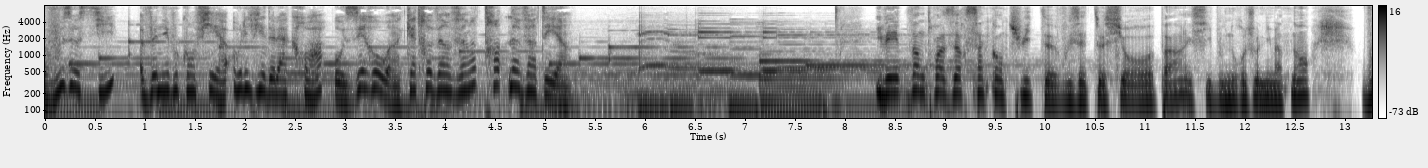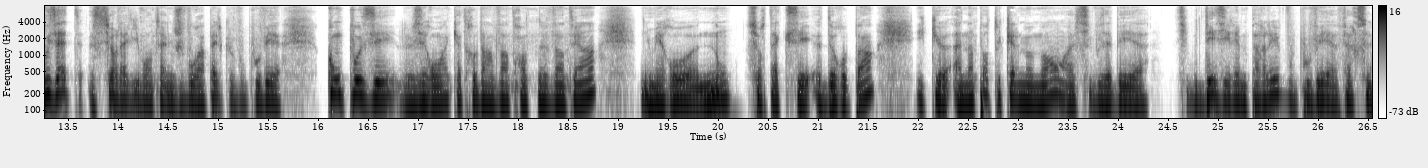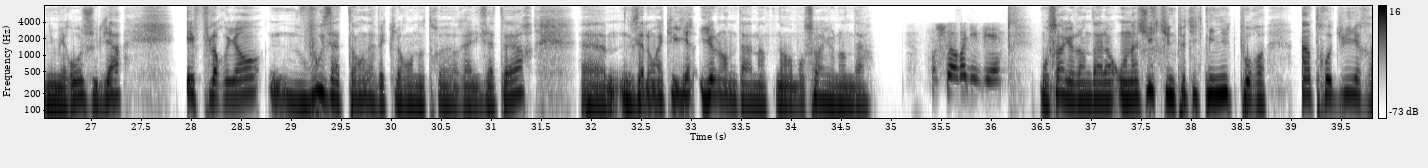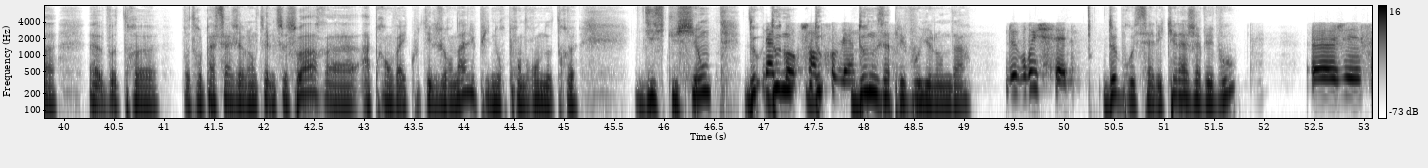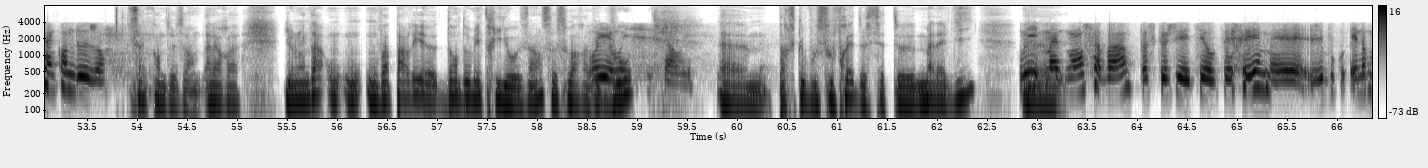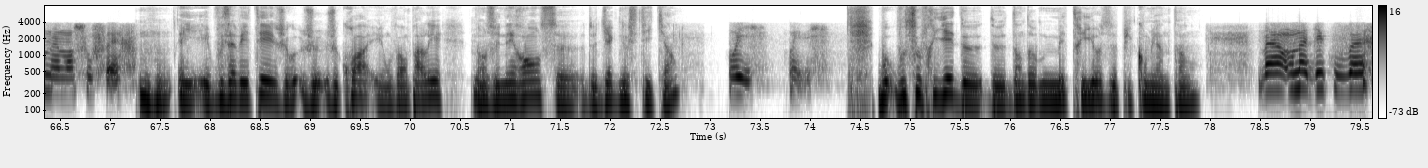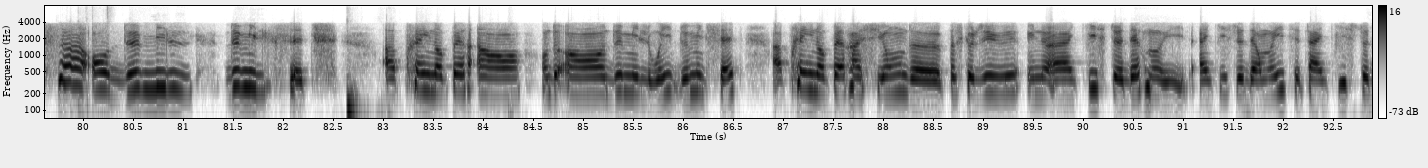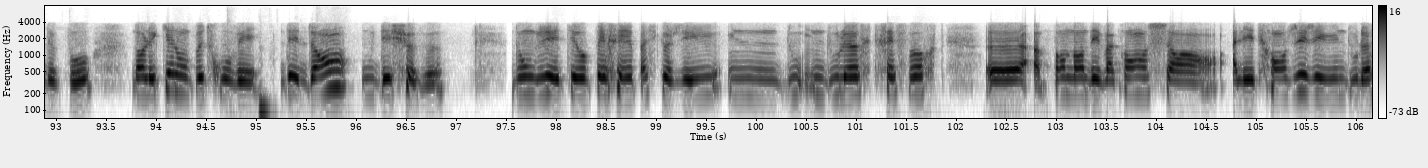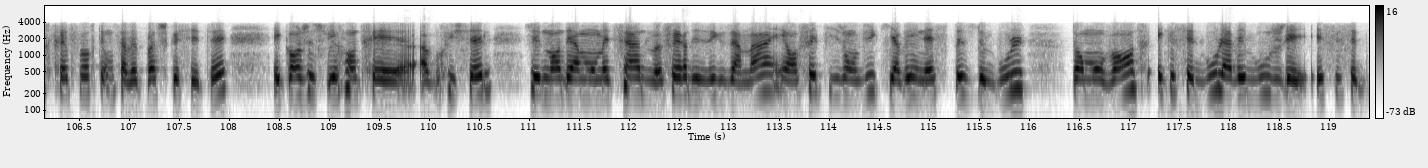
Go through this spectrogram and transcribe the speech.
Vous aussi, venez vous confier à Olivier Delacroix au 01 80 20 39 21. Il est 23h58, vous êtes sur Europe 1 et si vous nous rejoignez maintenant, vous êtes sur la libre. Je vous rappelle que vous pouvez composer le 01 80 20 39 21, numéro non surtaxé d'Europe 1 et que à n'importe quel moment, si vous avez si vous désirez me parler, vous pouvez faire ce numéro. Julia et Florian vous attendent avec Laurent, notre réalisateur. Euh, nous allons accueillir Yolanda maintenant. Bonsoir Yolanda. Bonsoir Olivier. Bonsoir Yolanda. Alors, on a juste une petite minute pour introduire euh, votre, votre passage à l'antenne ce soir. Euh, après, on va écouter le journal et puis nous reprendrons notre discussion. D'accord, sans problème. D'où nous appelez-vous Yolanda? De Bruxelles. De Bruxelles. Et quel âge avez-vous? euh, 52 ans. 52 ans. Alors, Yolanda, on, on, va parler d'endométriose hein, ce soir avec oui, vous. Oui, c'est ça, oui. Euh, parce que vous souffrez de cette maladie. Oui, euh... maintenant ça va parce que j'ai été opérée, mais j'ai beaucoup énormément souffert. Mmh. Et, et, vous avez été, je, je, je, crois, et on va en parler, dans une errance de diagnostic. Hein oui, oui, oui. Vous, vous souffriez de, d'endométriose depuis combien de temps? Ben, on a découvert ça en 2000, 2007 après une opération en, en, 2000, oui, 2007, après une opération de parce que j'ai eu une, un kyste dermoïde. Un kyste dermoïde, c'est un kyste de peau dans lequel on peut trouver des dents ou des cheveux. Donc j'ai été opérée parce que j'ai eu une, dou une, douleur très forte euh, pendant des vacances en, à l'étranger. J'ai eu une douleur très forte et on ne savait pas ce que c'était. Et quand je suis rentrée à Bruxelles, j'ai demandé à mon médecin de me faire des examens et en fait ils ont vu qu'il y avait une espèce de boule dans mon ventre et que cette boule avait bougé. Et c'est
